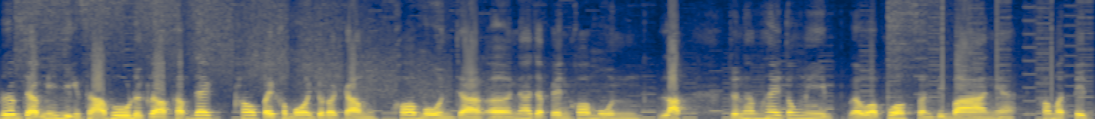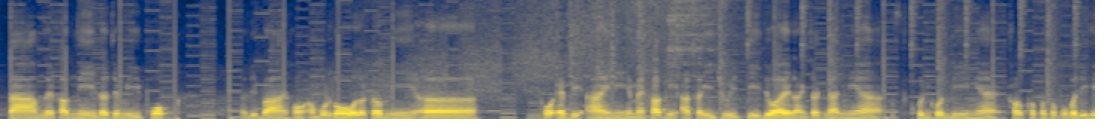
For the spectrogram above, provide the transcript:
เริ่มจากมีหญิงสาวผู้ลึกลับครับได้เข้าไปขโมยโจรกรรมข้อมูลจากเออน่าจะเป็นข้อมูลลับ จนทำให้ต้องมีแบบว่าพวกสันติบาลเนี่ยเข้ามาติดตามเลยครับนี่แล้วจะมีพวกสันติบาลของอ m มโรแล้วก็มีเอ่อพวก FBI นี่เห็นไหมครับมีอากาอิชูอิจิด้วย หลังจากนั้นเนี่ยคนคนนี้เนี่ยเขาก็ประสบอุบัติเห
